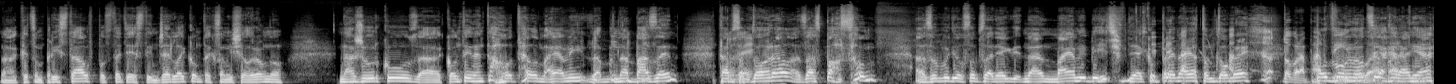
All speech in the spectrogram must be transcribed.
No a keď som pristal v podstate s tým jetlagom, tak som išiel rovno na žúrku za Continental Hotel Miami, za, na bazén. Tam okay. som dohral a zaspal som a zobudil som sa niekde na Miami Beach v nejakom prenajatom dome. Dobrá party, po dvoch nociach hraniach.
